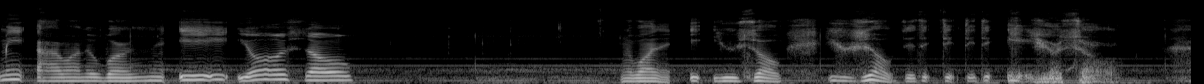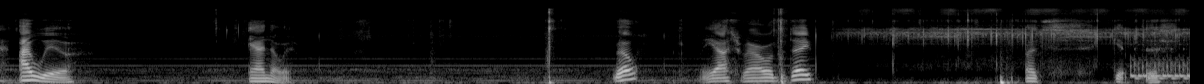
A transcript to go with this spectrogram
me, I wanna wanna eat your soul. I wanna eat you so, you so, eat you so. I will. And I know it. Well, the last round of the day. Let's skip this.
